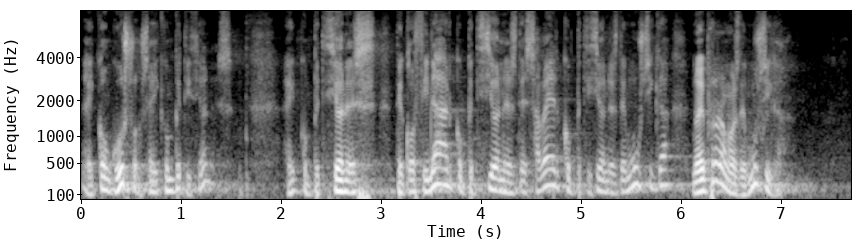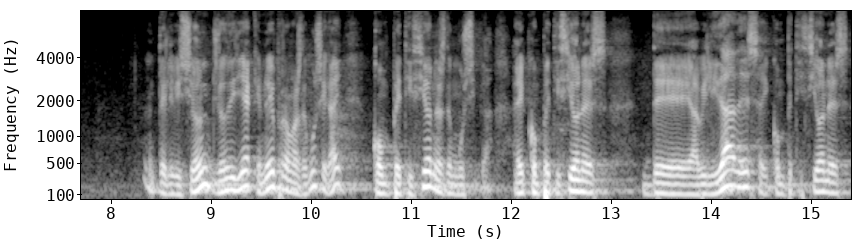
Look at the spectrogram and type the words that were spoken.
Hay concursos, hay competiciones. Hay competiciones de cocinar, competiciones de saber, competiciones de música. No hay programas de música. En televisión yo diría que no hay programas de música, hay competiciones de música. Hay competiciones de habilidades, hay competiciones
